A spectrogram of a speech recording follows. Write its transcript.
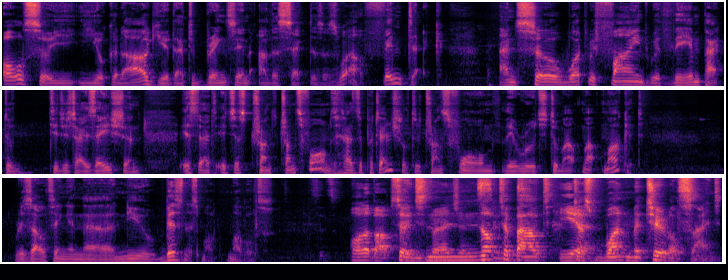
also you could argue that it brings in other sectors as well, fintech. And so what we find with the impact of digitization is that it just trans- transforms. It has the potential to transform the route to ma- market, resulting in uh, new business mod- models. It's all about So it's not about Yeah. just one material science.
